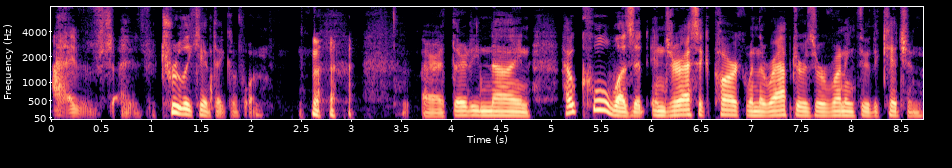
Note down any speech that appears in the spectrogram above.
I, I truly can't think of one. All right, 39. How cool was it in Jurassic Park when the raptors were running through the kitchen?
